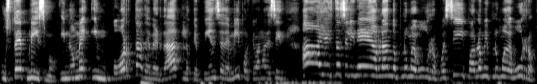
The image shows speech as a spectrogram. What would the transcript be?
usted mismo, y no me importa de verdad lo que piense de mí, porque van a decir, ay, ahí está Celine hablando pluma de burro. Pues sí, pues hablo mi pluma de burro.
